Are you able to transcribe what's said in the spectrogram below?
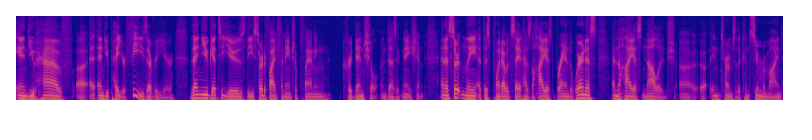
and you have uh, and you pay your fees every year, then you get to use the certified financial planning credential and designation. And it's certainly at this point, I would say it has the highest brand awareness and the highest knowledge uh, uh, in terms of the consumer mind.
